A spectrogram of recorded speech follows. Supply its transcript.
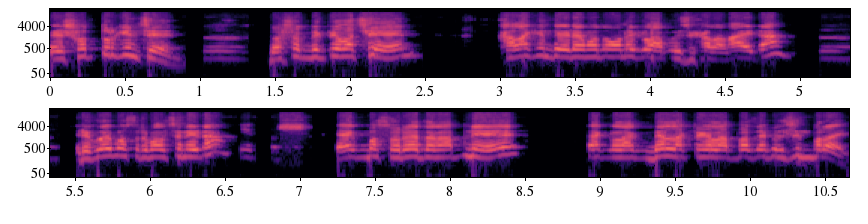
এটা সত্তর কিনছেন? দর্শক দেখতে পাচ্ছেন খালা কিন্তু এটার মধ্যে অনেক লাভ হয়েছে খালা না এটা? এটা কয় বছর পালছেন এটা? এক বছরে। তাহলে আপনি এক লাখ দেড় লাখ টাকা লাভ বাজায় ফেলছেন প্রায়।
